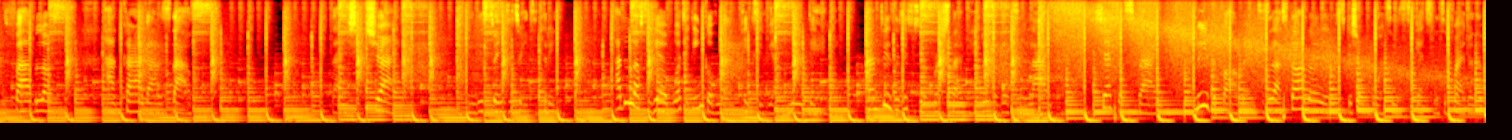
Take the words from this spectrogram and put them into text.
and fabulous and gown styles that you should try in this 2023. I do love to hear of what you think of my picks if you have made them. And please, if this is your first time here, don't forget to like, share, subscribe, leave a comment so that turn on your notification buttons to get notified whenever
